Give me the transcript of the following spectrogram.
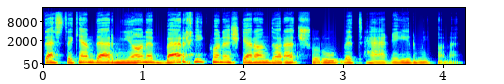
دست کم در میان برخی کنشگران دارد شروع به تغییر می کند.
